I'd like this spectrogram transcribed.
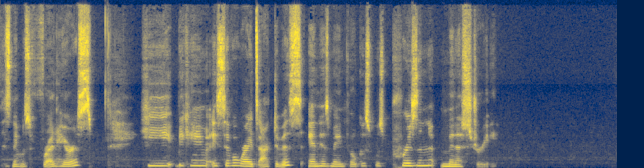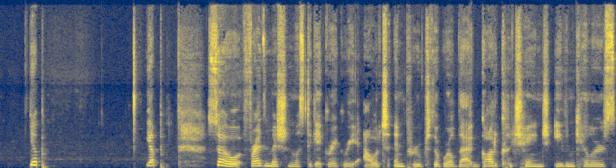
his name was Fred Harris. He became a civil rights activist, and his main focus was prison ministry. Yep. Yep. So, Fred's mission was to get Gregory out and prove to the world that God could change even killers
